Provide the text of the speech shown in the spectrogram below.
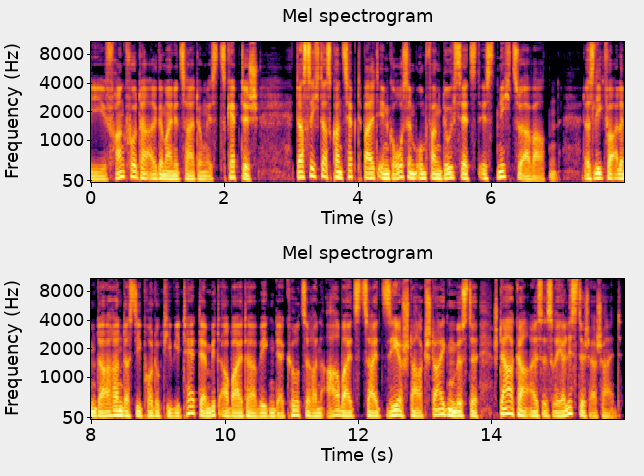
Die Frankfurter Allgemeine Zeitung ist skeptisch. Dass sich das Konzept bald in großem Umfang durchsetzt, ist nicht zu erwarten. Das liegt vor allem daran, dass die Produktivität der Mitarbeiter wegen der kürzeren Arbeitszeit sehr stark steigen müsste, stärker als es realistisch erscheint.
